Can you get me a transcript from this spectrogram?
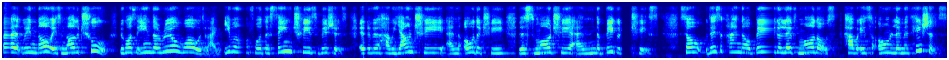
But we know it's not true because in the real world, like even for the same tree species, it will have young tree and old tree, the small tree and the big trees. So this kind of big leaf models have its own limitations.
